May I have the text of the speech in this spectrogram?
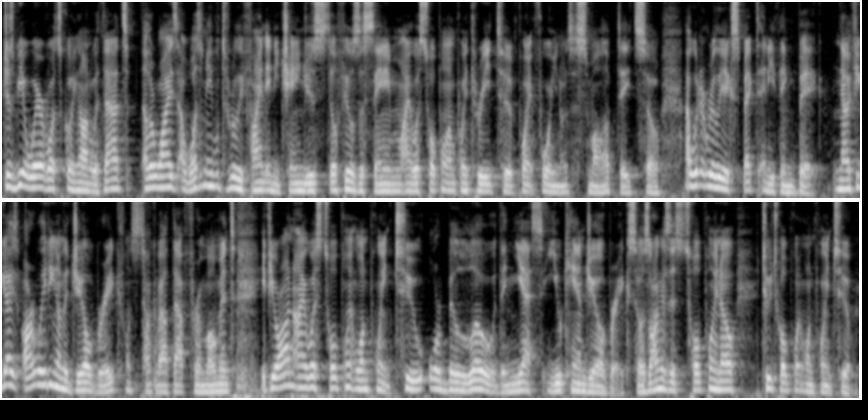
just be aware of what's going on with that. Otherwise, I wasn't able to really find any changes. Still feels the same. iOS 12.1.3 to 0.4, you know, it's a small update. So I wouldn't really expect anything big. Now, if you guys are waiting on the jailbreak, let's talk about that for a moment. If you're on iOS 12.1.2 or below, then yes, you can jailbreak. So as long as it's 12.0 to 12.1.2.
